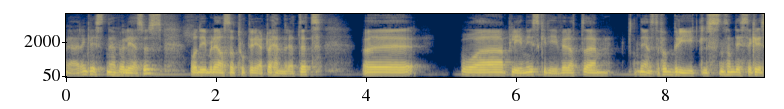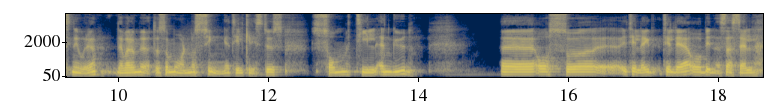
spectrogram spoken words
jeg er en kristen, jeg følger Jesus. Og de ble altså torturert og henrettet. Og Plini skriver at den eneste forbrytelsen som disse kristne gjorde, det var å møtes om morgenen og synge til Kristus som til en gud. Eh, og så i tillegg til det å binde seg selv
